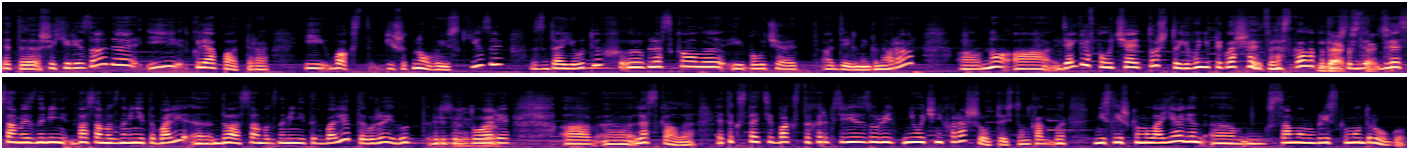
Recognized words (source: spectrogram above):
Это «Шахерезада» и «Клеопатра». И Бакст пишет новые эскизы, сдает их э, в Ляскала и получает отдельный гонорар. А, но а Дягилев получает то, что его не приглашают в Ляскала, потому да, что для самые знамени... два, самых знаменитых бале... Э, два самых знаменитых балета уже идут в репертуаре да. а, Ляскала. Это, кстати, Бакста характеризует не очень хорошо, то есть он как бы не слишком лоялен к самому близкому другу.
